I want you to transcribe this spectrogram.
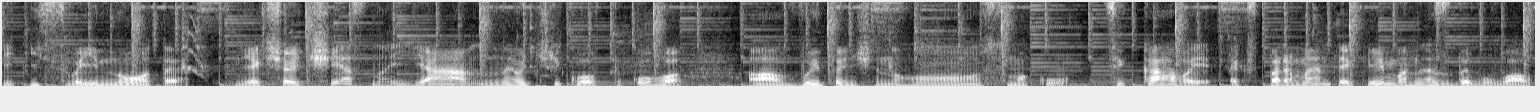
якісь свої ноти. Якщо чесно, я не очікував такого а, витонченого смаку. Цікавий експеримент, який мене здивував.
